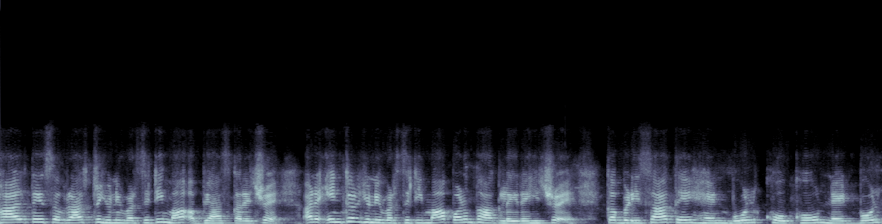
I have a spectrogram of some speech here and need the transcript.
હાલ તે સૌરાષ્ટ્ર યુનિવર્સિટીમાં અભ્યાસ કરે છે અને ઇન્ટર યુનિવર્સિટીમાં પણ ભાગ લઈ રહી છે. કબડ્ડી સાથે handball kho kho netball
